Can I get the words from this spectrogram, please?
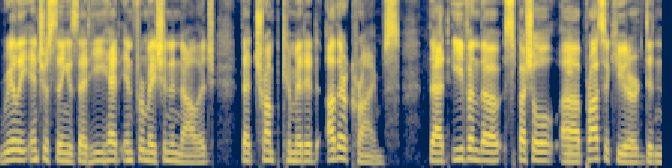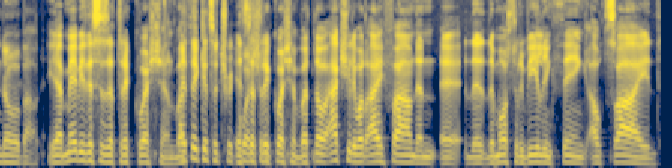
really interesting is that he had information and knowledge that Trump committed other crimes that even the special uh, prosecutor didn't know about. Yeah, maybe this is a trick question, but I think it's a trick it's question. a trick question. But no, actually, what I found and uh, the the most revealing thing outside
